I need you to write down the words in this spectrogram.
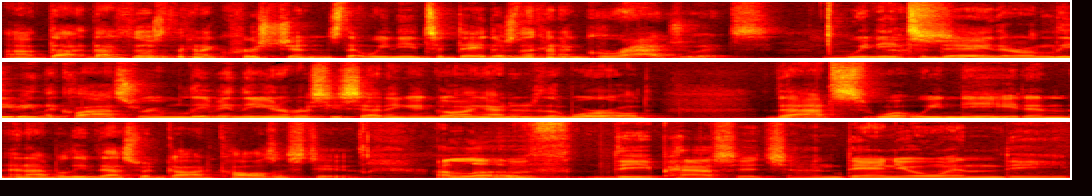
Uh, that, that, those are the kind of Christians that we need today. Those are the kind of graduates we need Yes. today that are leaving the classroom, leaving the university setting, and going out into the world. That's what we need, and, and I believe that's what God calls us to. I love the passage in Daniel and the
